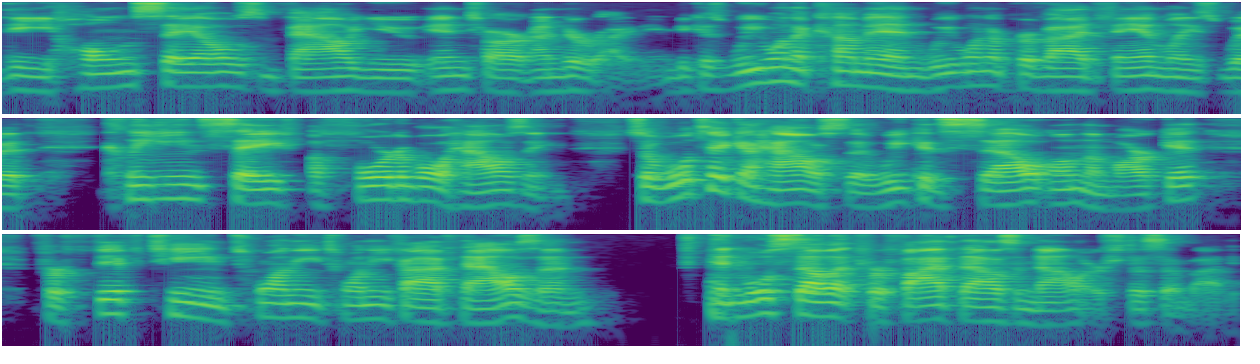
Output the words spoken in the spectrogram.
the home sales value into our underwriting because we want to come in, we want to provide families with clean, safe, affordable housing. So we'll take a house that we could sell on the market for 15, 20, 25,000 and we'll sell it for $5,000 to somebody.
